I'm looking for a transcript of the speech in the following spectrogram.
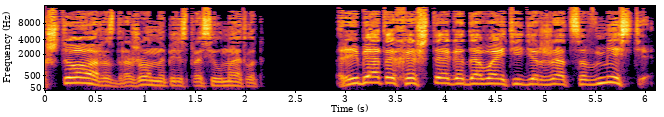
что? раздраженно переспросил Мэтлок. Ребята хэштега «Давайте держаться вместе»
